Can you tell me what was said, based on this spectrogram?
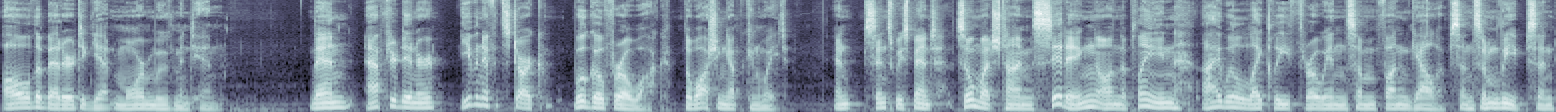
all the better to get more movement in. Then, after dinner, even if it's dark, we'll go for a walk. The washing up can wait. And since we spent so much time sitting on the plane, I will likely throw in some fun gallops and some leaps and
